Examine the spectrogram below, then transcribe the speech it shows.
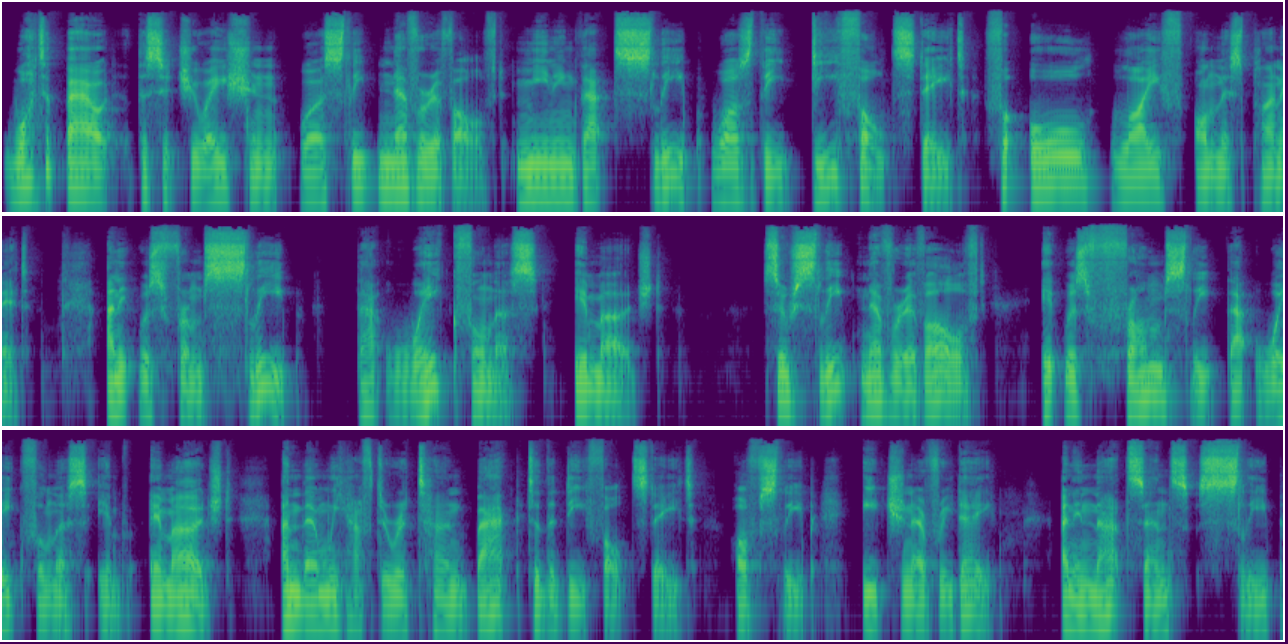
what about the situation where sleep never evolved, meaning that sleep was the default state for all life on this planet? And it was from sleep that wakefulness emerged. So sleep never evolved. It was from sleep that wakefulness em- emerged. And then we have to return back to the default state of sleep each and every day. And in that sense, sleep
